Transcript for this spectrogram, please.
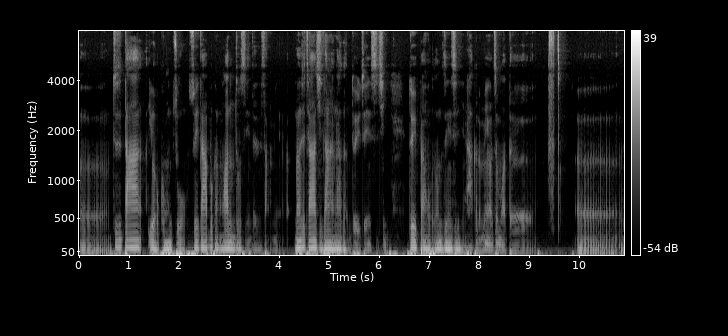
呃，就是大家又有工作，所以大家不可能花那么多时间在这上面。然后再加上其他人，他可能对于这件事情，对于办活动这件事情，他可能没有这么的呃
